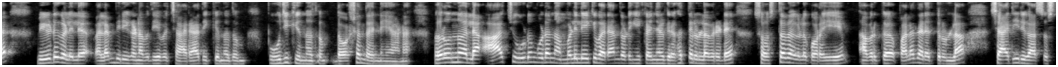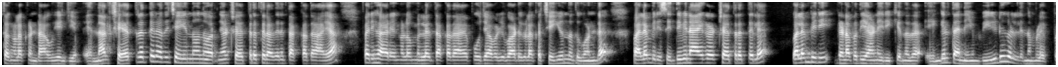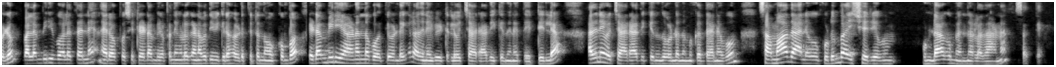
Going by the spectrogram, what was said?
വീടുകളിൽ വലംപിരി ഗണപതിയെ വെച്ച് ആരാധിക്കുന്നതും പൂജിക്കുന്നതും ദോഷം തന്നെയാണ്. വേറൊന്നുമല്ല ആ ചൂടും കൂടെ നമ്മളിലേക്ക് വരാൻ തുടങ്ങിക്കഴിഞ്ഞാൽ ഗ്രഹത്തിലുള്ളവരുടെ സ്വസ്ഥതകൾ കുറയുകയും അവർക്ക് പലതരത്തിലുള്ള ശാരീരിക അസ്വസ്ഥങ്ങളൊക്കെ ഉണ്ടാവുകയും ചെയ്യും. എന്നാൽ ക്ഷേത്രത്തിൽ അത് ചെയ്യുന്നു എന്ന് പറഞ്ഞാൽ ക്ഷേത്രത്തിൽ അതിന് തക്കതായ പരിഹാരങ്ങളും അല്ലെങ്കിൽ തക്കതായ പൂജാ വഴിപാടുകളൊക്കെ ചെയ്യുന്നത് കൊണ്ട് വലംപിരി സിദ്ധിവിനായക ക്ഷേത്രത്തിൽ വലംപിരി ഗണപതിയാണ് ഇരിക്കുന്നത്. എങ്കിൽ തന്നെയും വീടുകളിൽ നമ്മൾ എപ്പോഴും വലമ്പിരി പോലെ തന്നെ നേരെ ഓപ്പോസിറ്റ് ഇടംപിരി. അപ്പൊ നിങ്ങൾ ഗണപതി വിഗ്രഹം എടുത്തിട്ട് നോക്കുമ്പോൾ ഇടംപിരിയാണെന്ന് ബോധ്യമുണ്ടെങ്കിൽ അതിനെ വീട്ടിൽ വെച്ച് ആരാധിക്കുന്നതിന് തെറ്റില്ല. അതിനെ വെച്ച് ആരാധിക്കുന്നത് കൊണ്ട് നമുക്ക് ധനവും സമാധാനവും കുടുംബ ഐശ്വര്യവും ഉണ്ടാകുമെന്നുള്ളതാണ് സത്യം.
